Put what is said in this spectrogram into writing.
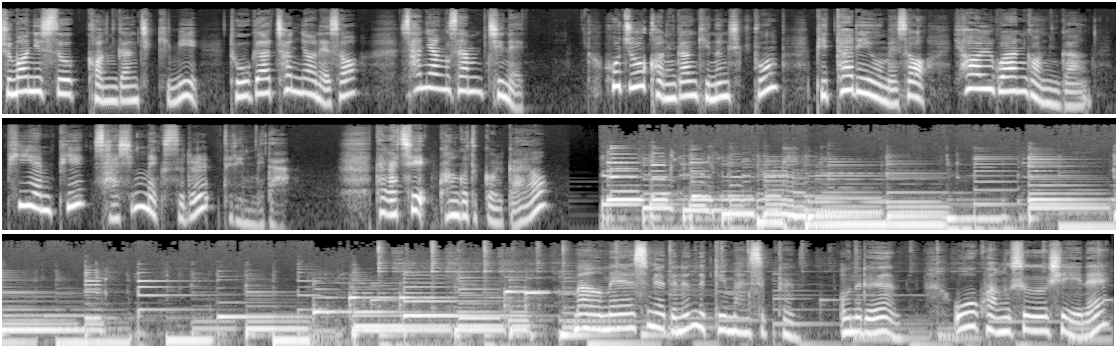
주머니 속 건강지킴이 도가 천년에서 산양삼 진액, 호주 건강기능식품 비타리움에서 혈관 건강 PMP 40맥스를 드립니다. 다 같이 광고 듣고 올까요? 마음에 스며드는 느낌 한 스푼. 오늘은 오광수 시인의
